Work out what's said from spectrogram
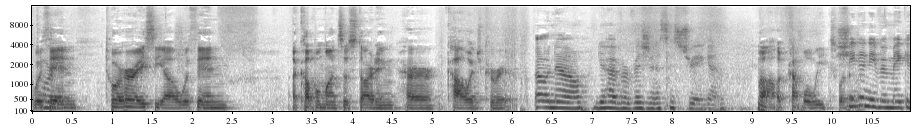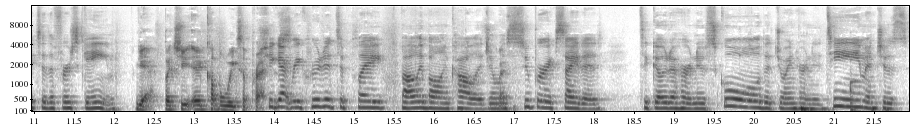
within tore her ACL within a couple months of starting her college career. Oh no, you have revisionist history again. Well, a couple weeks. Whatever. She didn't even make it to the first game. Yeah, but she a couple weeks of practice. She got recruited to play volleyball in college and was Right. super excited to go to her new school, to join her new team, and she was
